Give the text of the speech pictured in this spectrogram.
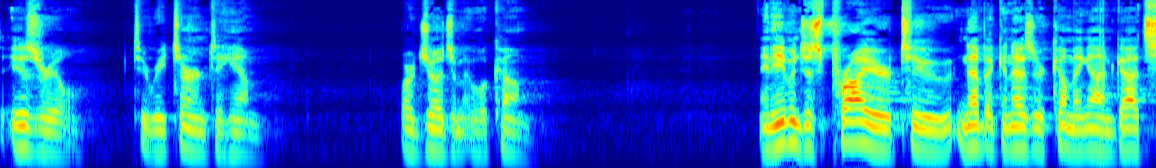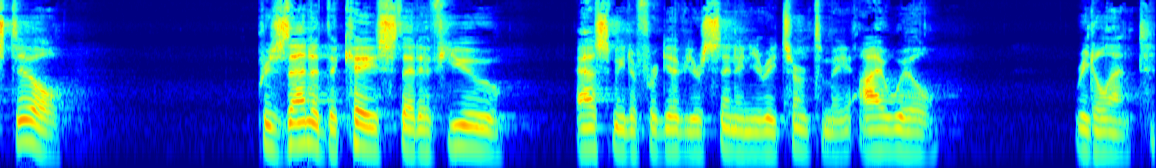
to Israel to return to Him or judgment will come. And even just prior to Nebuchadnezzar coming on, God still presented the case that if you ask me to forgive your sin and you return to me, I will relent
